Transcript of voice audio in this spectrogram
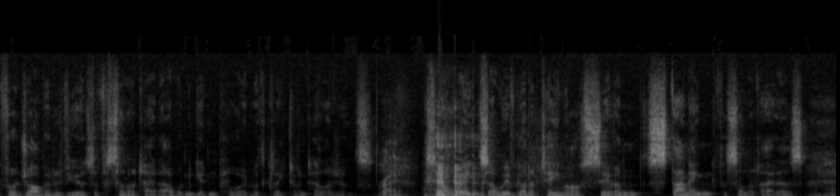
for a job interview as a facilitator, I wouldn't get employed with collective intelligence. right. So we so we've got a team of seven stunning facilitators, Uh-huh.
